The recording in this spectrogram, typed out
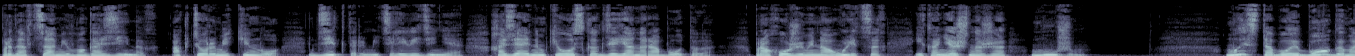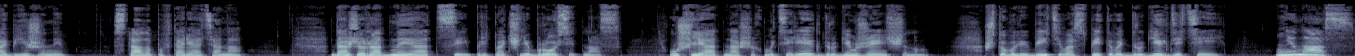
продавцами в магазинах, актерами кино, дикторами телевидения, хозяином киоска, где я наработала, прохожими на улицах и, конечно же, мужем. «Мы с тобой Богом обижены», — стала повторять она. «Даже родные отцы предпочли бросить нас» ушли от наших матерей к другим женщинам, чтобы любить и воспитывать других детей. Не нас.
